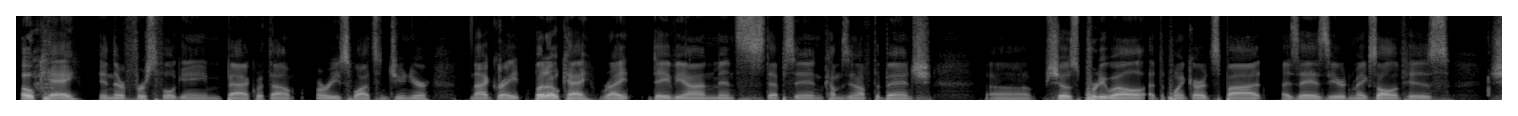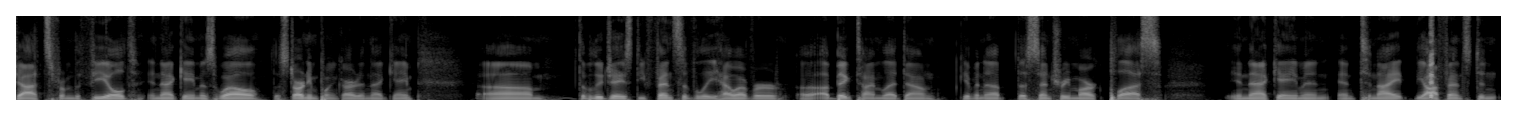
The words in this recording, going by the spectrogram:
okay in their first full game back without Maurice Watson Jr. Not great, but okay, right? Davion Mintz steps in, comes in off the bench, uh, shows pretty well at the point guard spot. Isaiah Zierd makes all of his shots from the field in that game as well, the starting point guard in that game. Um, the Blue Jays defensively, however, uh, a big time letdown, giving up the century mark plus in that game, and and tonight the offense didn't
